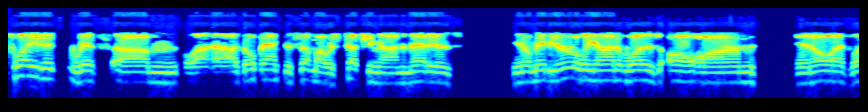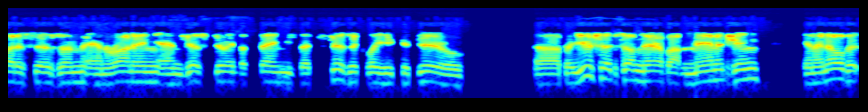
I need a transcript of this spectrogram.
played it with. Um, I'll go back to something I was touching on, and that is, you know, maybe early on it was all arm and all athleticism and running and just doing the things that physically he could do. Uh, but you said something there about managing, and I know that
